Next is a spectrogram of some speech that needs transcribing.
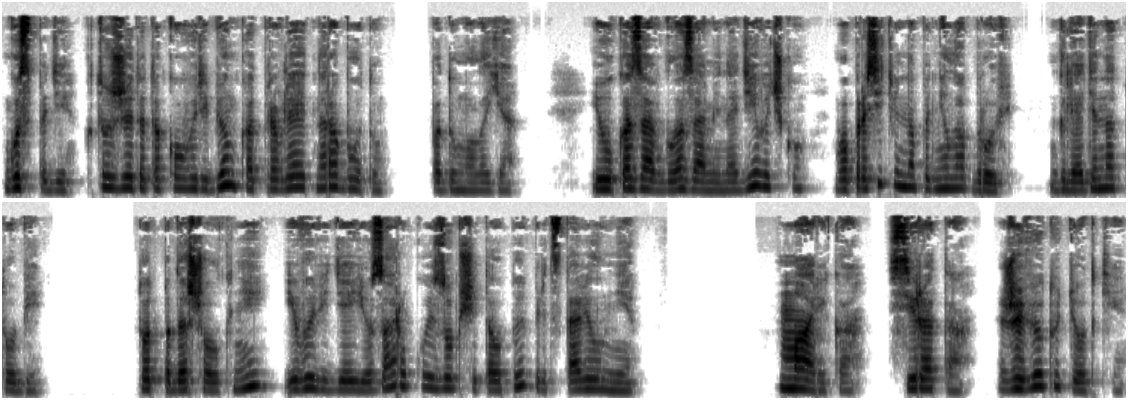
«Господи, кто же это такого ребенка отправляет на работу?» – подумала я. И, указав глазами на девочку, вопросительно подняла бровь, глядя на Тоби. Тот подошел к ней и, выведя ее за руку из общей толпы, представил мне. Марика, сирота. Живет у тетки.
